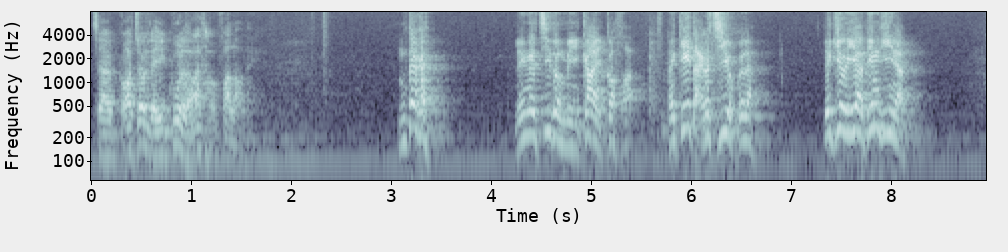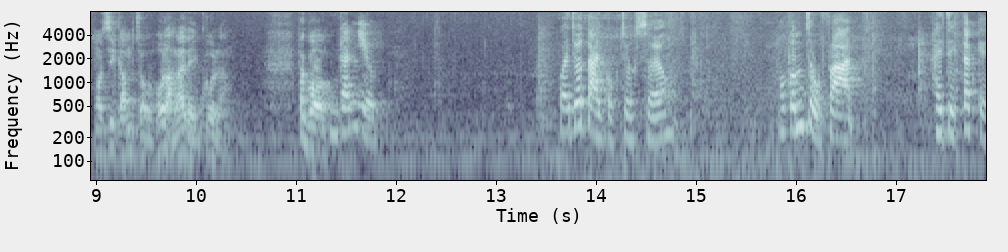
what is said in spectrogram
就係割咗李姑娘嘅頭髮落嚟。唔得嘅，你應該知道未加而割髮係幾大個恥辱嘅啦。你叫佢以後點見啊？我知咁做好難為李姑娘，不過唔緊要，為咗大局着想，我咁做法係值得嘅。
